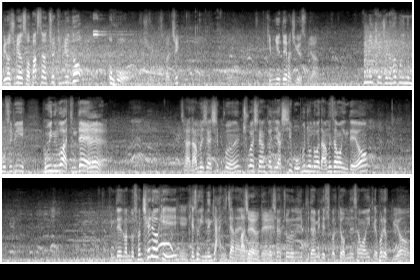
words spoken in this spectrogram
밀어주면서 박스 안쪽 김윤도 오호 패스 반칙. 김윤도의 반칙이었습니다. 커뮤니케이션을 하고 있는 모습이 보이는 것 같은데. 네. 자 남은 시간 10분 추가 시간까지 약 15분 정도가 남은 상황인데요. 김대현 감독 선 체력이 계속 있는 게 아니잖아요. 맞아요, 네. 체력적으로도 이제 부담이 될 수밖에 없는 상황이 돼버렸고요.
